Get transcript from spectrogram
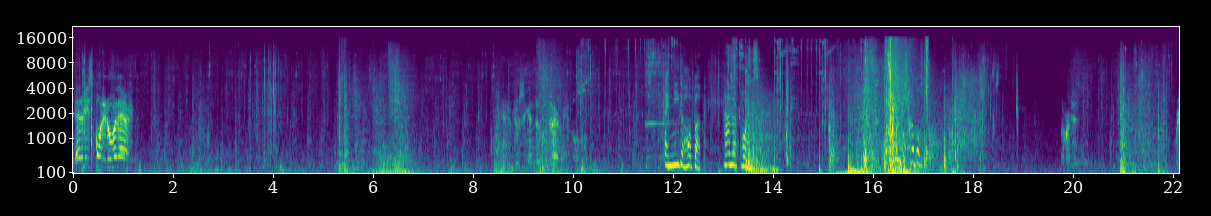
Enemy spotted over there. Introducing a new variable. I need a hop up. Hammer points. Trouble. Averted. Re-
